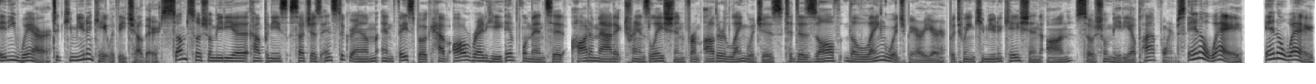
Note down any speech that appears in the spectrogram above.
anywhere to communicate with each other. Some social media companies, such as Instagram and Facebook, have already implemented automatic translation from other languages to dissolve the language barrier between communication on social media platforms. In a way, in a way,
